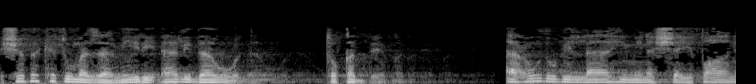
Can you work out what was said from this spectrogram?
شبكة مزامير آل داود تقدم. أعوذ بالله من الشيطان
